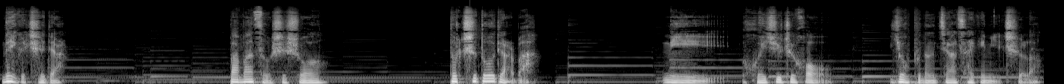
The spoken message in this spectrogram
那个吃点儿。”爸妈总是说：“都吃多点儿吧。”你回去之后。又不能夹菜给你吃了。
